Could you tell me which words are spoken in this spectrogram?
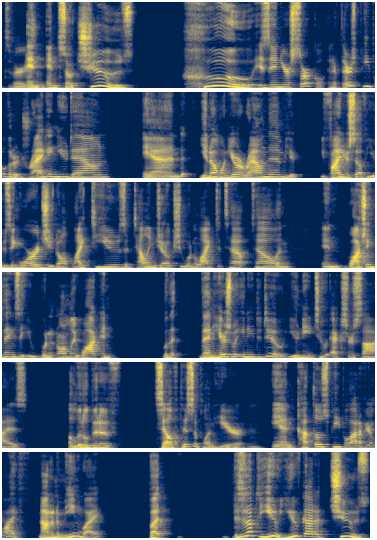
It's very And true. and so choose who is in your circle. And if there's people that are dragging you down and you know when you're around them you you find yourself using words you don't like to use and telling jokes you wouldn't like to tell tell and and watching things that you wouldn't normally watch and well, then here's what you need to do. You need to exercise a little bit of self-discipline here Mhm. and cut those people out of your life. Not in a mean Mhm. way, but this is up to you. You've got to choose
